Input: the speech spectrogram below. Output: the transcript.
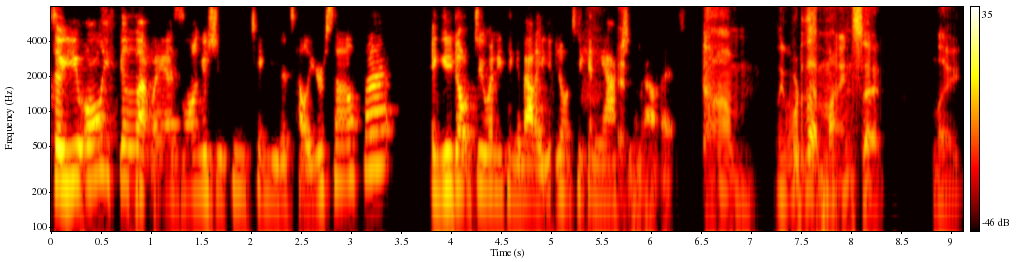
So you only feel that way as long as you continue to tell yourself that and you don't do anything about it. You don't take any action about it. Um, like what are that mindset like?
